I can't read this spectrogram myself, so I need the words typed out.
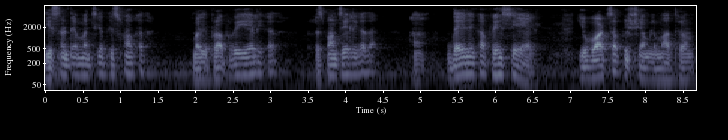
తీసుకుంటే మంచిగా తీసుకున్నావు కదా. మరి ప్రాపర్గా వేయాలి కదా. రెస్పాన్స్ చేయాలి కదా. ధైర్యంగా ఫేస్ చేయాలి. ఈ వాట్సాప్ విషయంలో మాత్రం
